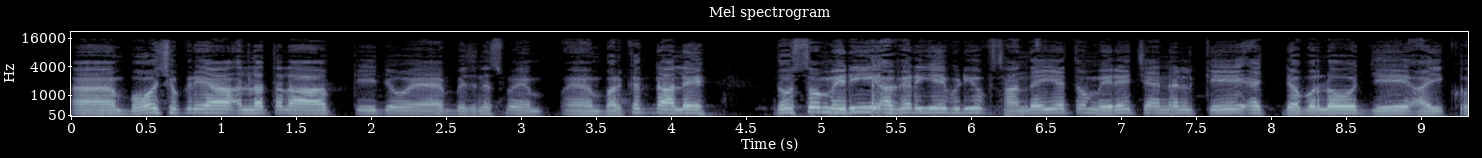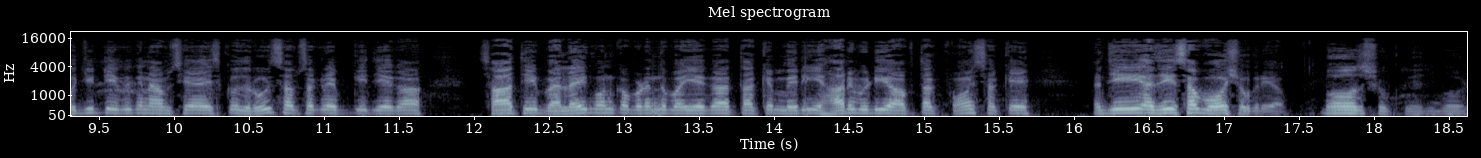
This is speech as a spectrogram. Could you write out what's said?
बहुत शुक्रिया। अल्लाह ताला आपकी जो है बिज़नेस में बरकत डाले। दोस्तों, मेरी अगर ये वीडियो पसंद आई है तो मेरे चैनल के एच डबल ओ जे आई खोजी टीवी के नाम से है। इसको ज़रूर सब्सक्राइब कीजिएगा, साथ ही बेल आइकन का बटन दबाइएगा ताकि मेरी हर वीडियो आप तक पहुँच सके। जी, अज़ीज़ साहब, बहुत शुक्रिया। बहुत शुक्रिया जी, बहुत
